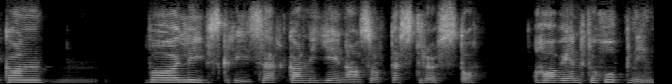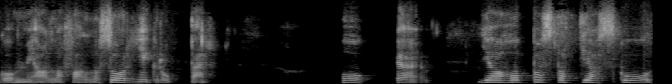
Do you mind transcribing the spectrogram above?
kan vara livskriser, kan ge någon sorts tröst då. har vi en förhoppning om i alla fall och sorgegrupper. Och eh, jag hoppas att jag skulle,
